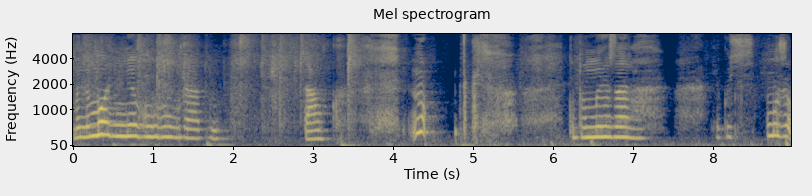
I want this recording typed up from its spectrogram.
Ми не можемо ніякого грати. Так. Ну, так. Типу ми зараз якось може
